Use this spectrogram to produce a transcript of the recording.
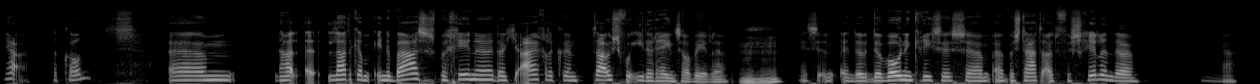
Ja, dat kan. Um, nou, laat ik hem in de basis beginnen dat je eigenlijk een thuis voor iedereen zou willen. Mm -hmm. de, de woningcrisis um, bestaat uit verschillende nou ja,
